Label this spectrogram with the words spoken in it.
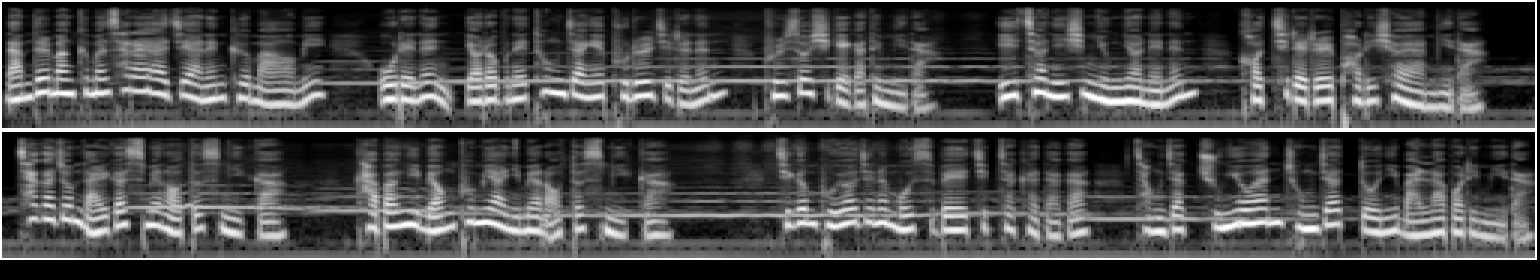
남들만큼은 살아야 하지 않은 그 마음이 올해는 여러분의 통장에 불을 지르는 불쏘시개가 됩니다. 2026년에는 거칠애를 버리셔야 합니다. 차가 좀 낡았으면 어떻습니까? 가방이 명품이 아니면 어떻습니까? 지금 보여지는 모습에 집착하다가 정작 중요한 종잣돈이 말라버립니다.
